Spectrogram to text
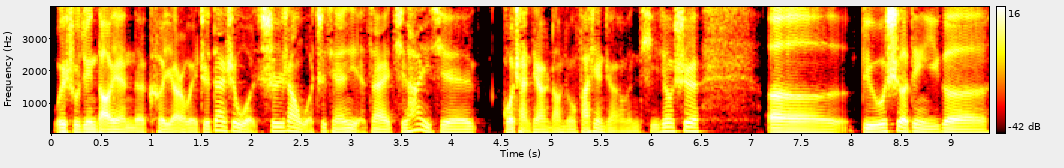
魏淑君导演的刻意而为之。但是我事实上，我之前也在其他一些国产电影当中发现这样的问题，就是呃，比如设定一个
